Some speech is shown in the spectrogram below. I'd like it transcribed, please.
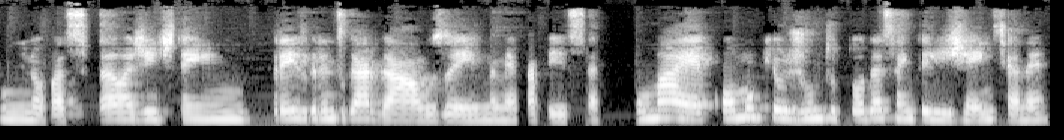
em inovação, a gente tem três grandes gargalos aí na minha cabeça. Uma é como que eu junto toda essa inteligência, né?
